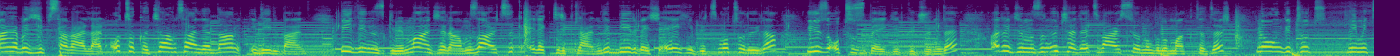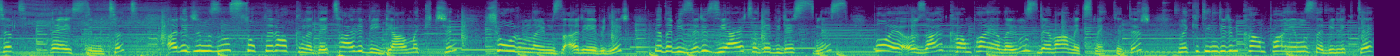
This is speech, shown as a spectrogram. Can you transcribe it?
Merhaba jip severler. Otokoç Antalya'dan İdil ben. Bildiğiniz gibi maceramız artık elektriklendi. 1.5 e-hibrit motoruyla 130 beygir gücünde. Aracımızın 3 adet versiyonu bulunmaktadır. Longitude, Limited ve S-Limited. Aracımızın stokları hakkında detaylı bilgi almak için showroomlarımızı arayabilir ya da bizleri ziyaret edebilirsiniz. Bu aya özel kampanyalarımız devam etmektedir. Nakit indirim kampanyamızla birlikte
